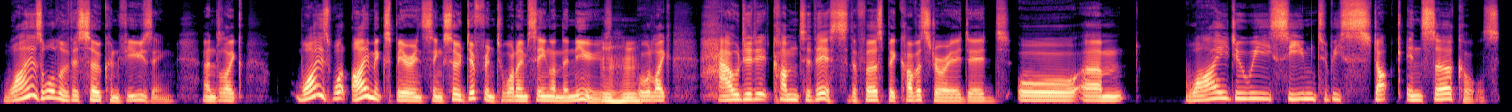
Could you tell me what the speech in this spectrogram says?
why is all of this so confusing and like why is what I'm experiencing so different to what I'm seeing on the news? Or like, how did it come to this? The first big cover story I did, or um, why do we seem to be stuck in circles?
